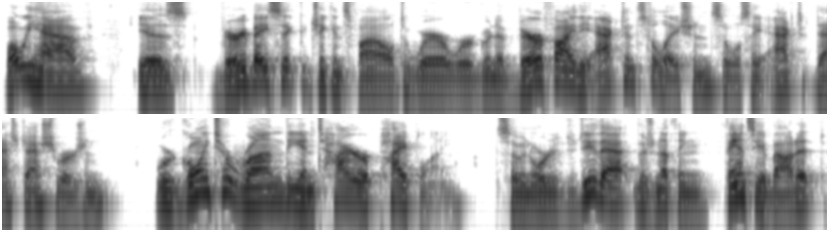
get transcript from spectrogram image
What we have is very basic Jenkins file to where we're going to verify the act installation. So we'll say act dash dash version. We're going to run the entire pipeline. So in order to do that, there's nothing fancy about it.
